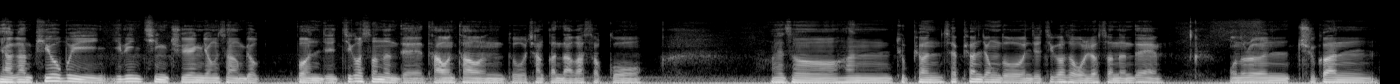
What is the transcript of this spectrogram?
야간 POV 1인칭 주행 영상 몇 번 이제 찍었었는데 다운타운도 잠깐 나갔었고 해서 한 두 편, 세 편 정도 이제 찍어서 올렸었는데 오늘은 주간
